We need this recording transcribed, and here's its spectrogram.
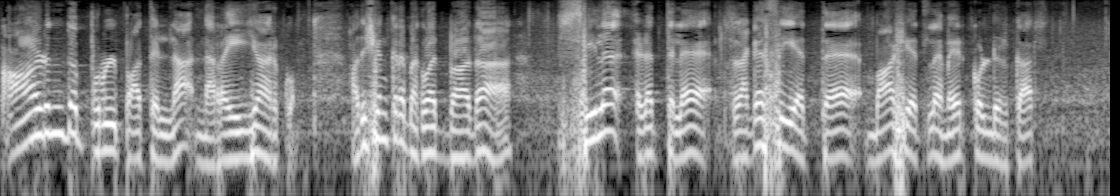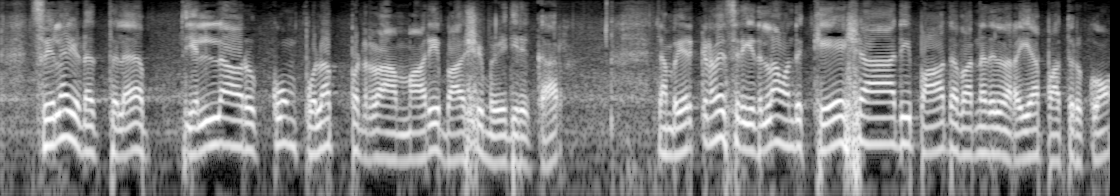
ஆழ்ந்த பொருள் பார்த்தீங்கன்னா நிறையா இருக்கும். அதிசங்கர பகவத்பாதா சில இடத்துல ரகசியத்தை பாஷ்யத்தில் மேற்கொண்டிருக்கார். சில இடத்துல எல்லாருக்கும் புலப்படுற மாதிரி பாஷ்யம் எழுதியிருக்கார். நம்ம ஏற்கனவே சரி இதெல்லாம் வந்து கேஷாதி பாத வர்ணத்தில் நிறையா பார்த்துருக்கோம்.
